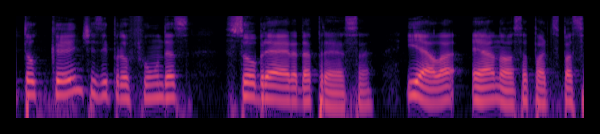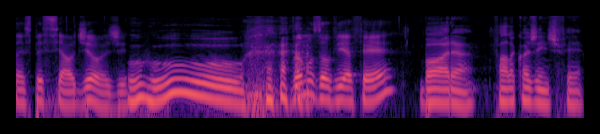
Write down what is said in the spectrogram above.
tocantes e profundas sobre a era da pressa. E ela é a nossa participação especial de hoje. Uhul! Vamos ouvir a Fê? Bora. Fala com a gente, Fê.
